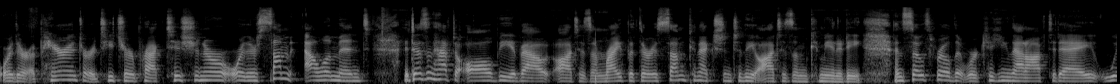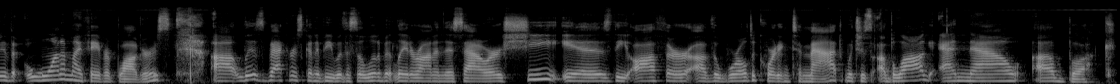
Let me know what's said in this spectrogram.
or they're a parent or a teacher or practitioner, or there's some element. It doesn't have to all be about autism, right? But there is some connection to the autism community. And so thrilled that we're kicking that off today with one of my favorite bloggers. Uh, Liz Becker is going to be with us a little bit later on in this hour. She is the author of The World According to Matt, which is a blog and now a book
